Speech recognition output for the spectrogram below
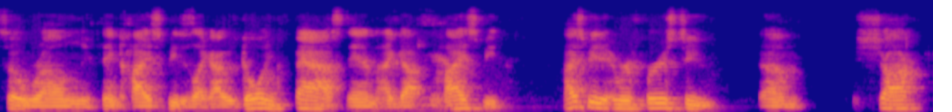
so wrongly think high speed is like I was going fast and I got high speed. High speed it refers to um, shock,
